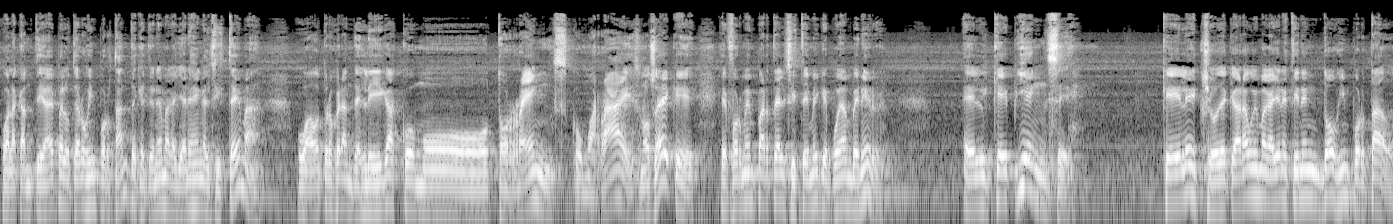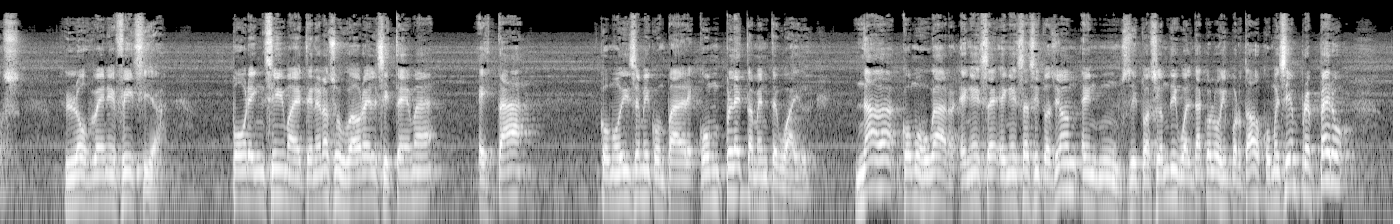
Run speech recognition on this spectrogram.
O a la cantidad de peloteros importantes que tiene Magallanes en el sistema, o a otros grandes ligas como Torrens, como Arraes, no sé, que, que formen parte del sistema y que puedan venir. El que piense que el hecho de que Aragua y Magallanes tienen dos importados los beneficia por encima de tener a sus jugadores del sistema, está, como dice mi compadre, completamente wild. Nada como jugar en, ese, en esa situación, en situación de igualdad con los importados, como es siempre, pero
